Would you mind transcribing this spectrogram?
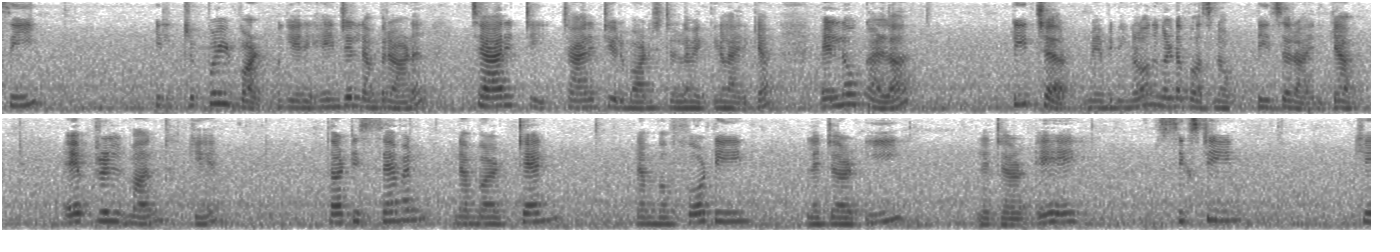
C triple one. Okay ഒരു ഏഞ്ചൽ നമ്പറാണ് ചാരിറ്റി. ചാരിറ്റി ഒരുപാട് ഇഷ്ടമുള്ള വ്യക്തികളായിരിക്കാം. Yellow colour teacher may be നിങ്ങളോ നിങ്ങളുടെ പേഴ്സണോ ടീച്ചർ ആയിരിക്കാം. April month okay thirty seven number ten number fourteen letter E letter A 16 K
